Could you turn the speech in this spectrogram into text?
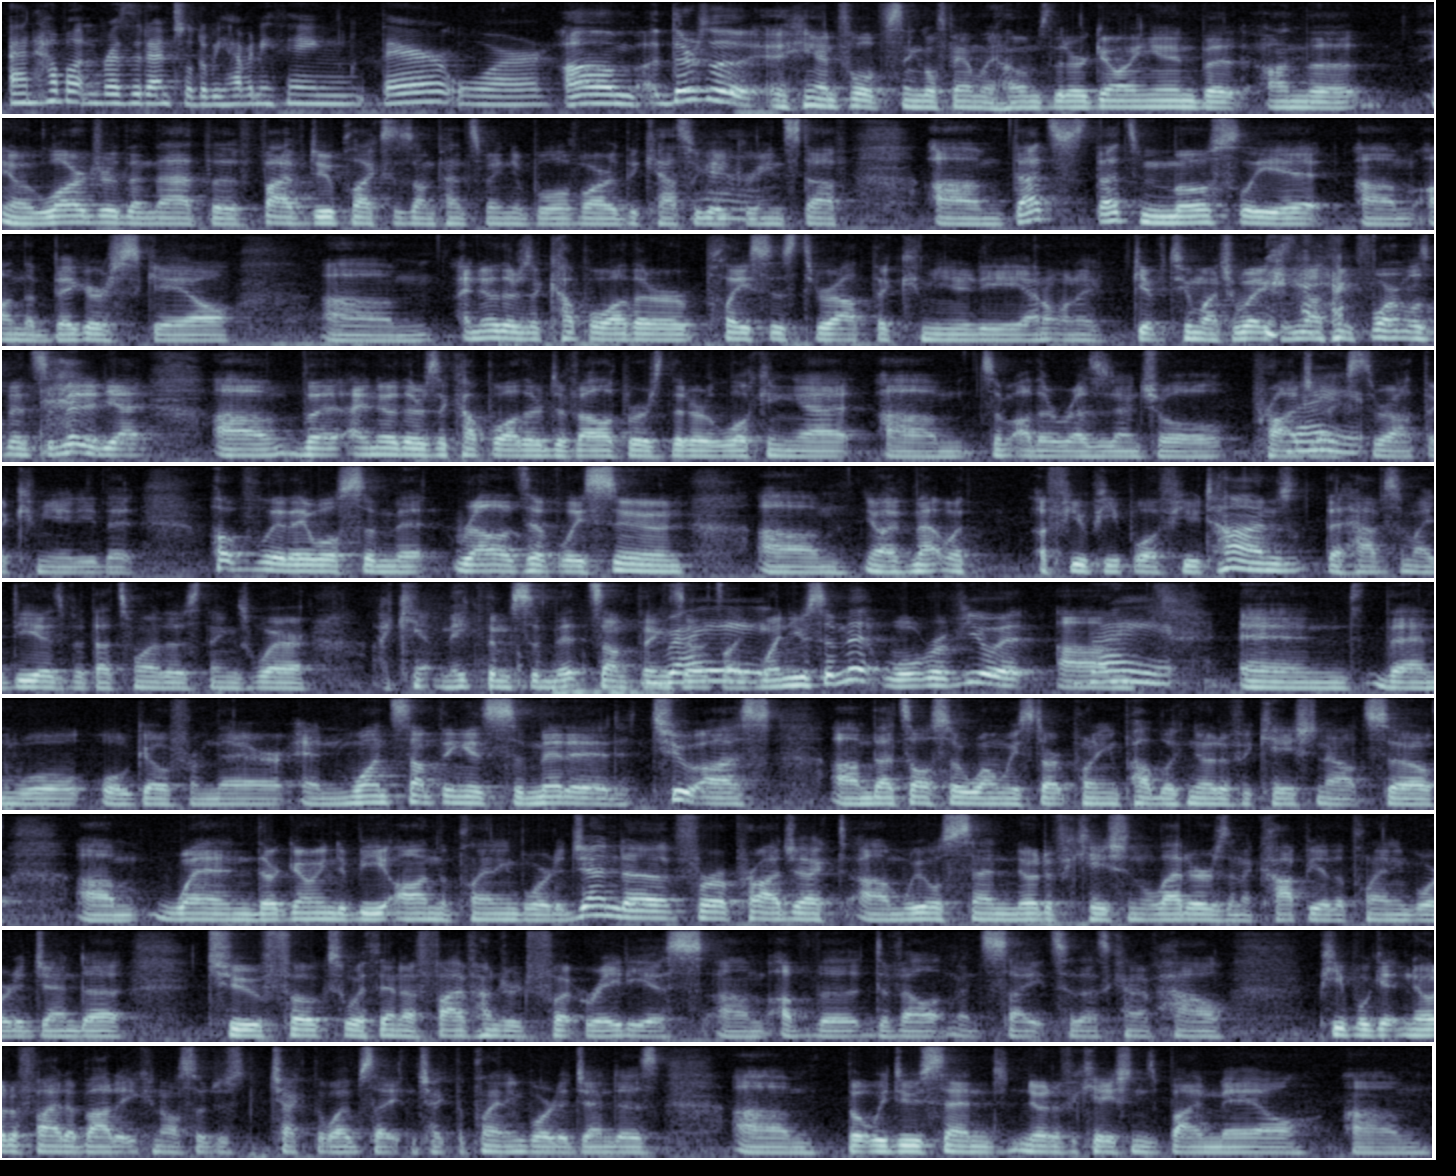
And how about in residential? Do we have anything there or? Um, there's a, a handful of single family homes that are going in, but on the you know larger than that, the five duplexes on Pennsylvania Boulevard, the Castlegate Yeah. Green stuff, um, that's that's mostly it um, on the bigger scale. Um, I know there's a couple other places throughout the community. I don't want to give too much away because nothing formal has been submitted yet. Um, but I know there's a couple other developers that are looking at um, some other residential projects Right. throughout the community that hopefully they will submit relatively soon. Um, you know, I've met with a few people a few times that have some ideas, but that's one of those things where I can't make them submit something. So it's like when you submit, we'll review it, um, Right. and then we'll we'll go from there. And once something is submitted to us, um, that's also when we start putting public notification out. So um, when they're going to be on the planning board agenda for a project, um, we will send notification letters and a copy of the planning board agenda to folks within a 500 foot radius um, of the development site. So that's kind of how people get notified about it. You can also just check the website and check the planning board agendas. Um, but we do send notifications by mail um,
